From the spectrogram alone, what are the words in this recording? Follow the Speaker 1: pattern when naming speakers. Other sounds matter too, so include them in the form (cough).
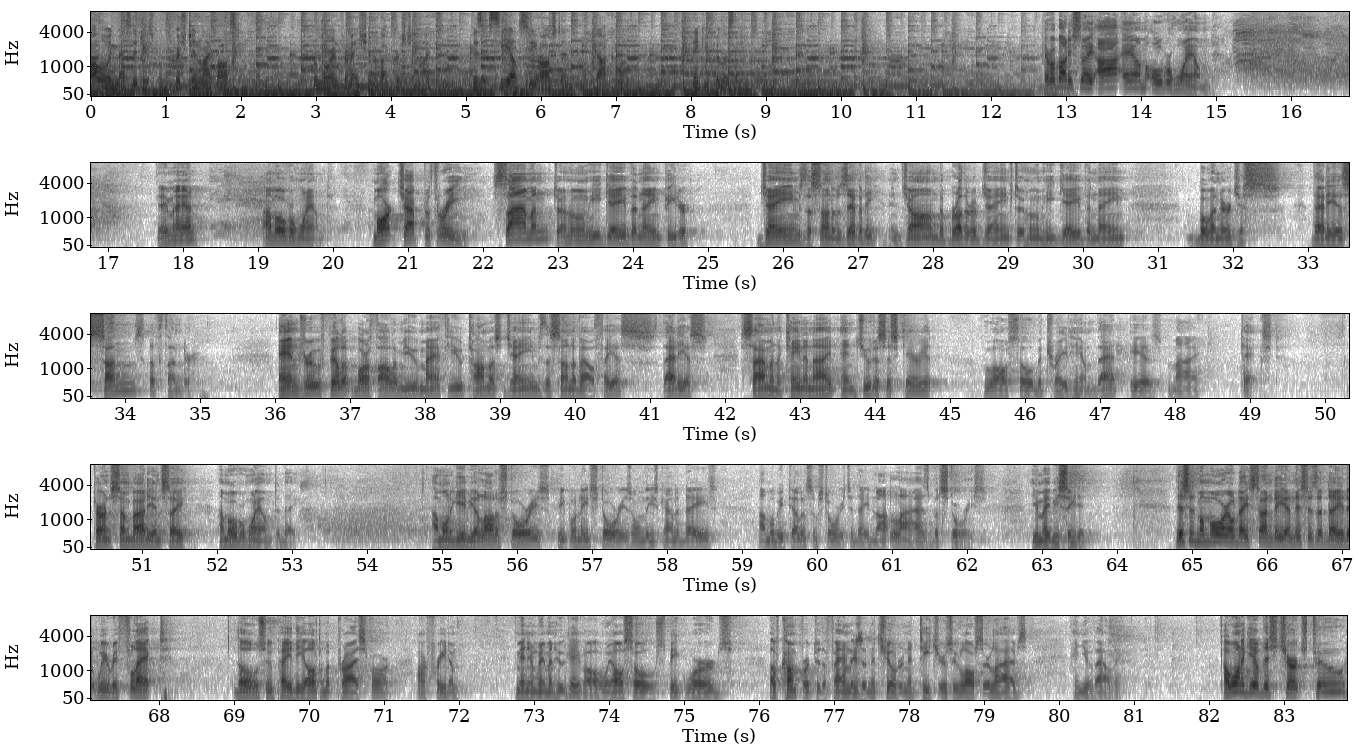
Speaker 1: following message is from Christian Life Austin. For more information about Christian Life, visit clcaustin.com. Thank you for listening.
Speaker 2: Everybody say, I am overwhelmed. Amen. I'm overwhelmed. Mark chapter 3 Simon, to whom he gave the name Peter, James, the son of Zebedee, and John, the brother of James, to whom he gave the name Boanerges, that is, sons of thunder. Andrew, Philip, Bartholomew, Matthew, Thomas, James, the son of Alphaeus, Thaddeus, Simon the Canaanite, and Judas Iscariot, who also betrayed him. That is my text. Turn to somebody and say, I'm overwhelmed today. I'm going to give you a lot of stories. People need stories on these kind of days. I'm going to be telling some stories today, not lies, but stories. You may be seated. This is Memorial Day Sunday, and this is a day that we reflect those who paid the ultimate price for our freedom, men and women who gave all. We also speak words of comfort to the families and the children and teachers who lost their lives in Uvalde. I want to give this church two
